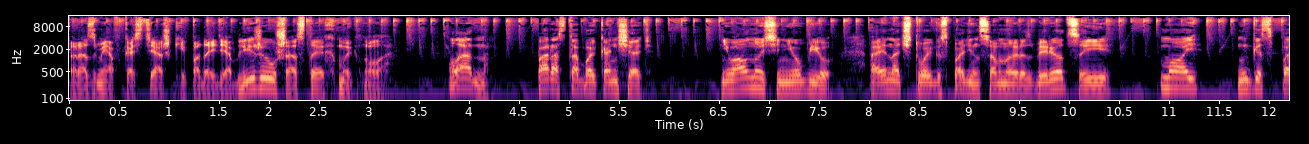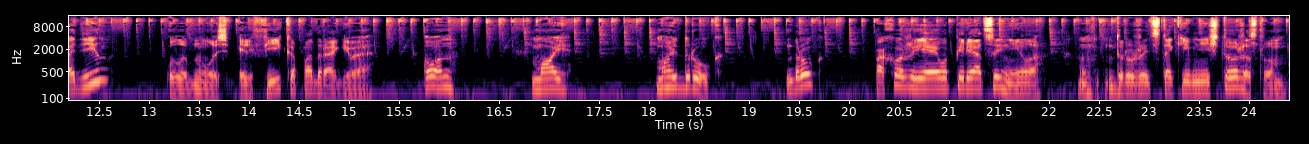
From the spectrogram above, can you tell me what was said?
Размяв костяшки, подойдя ближе, ушастая хмыкнула. «Ладно, пора с тобой кончать. Не волнуйся, не убью, а иначе твой господин со мной разберется и...» «Мой», «Господин?» — улыбнулась эльфийка, подрагивая. «Он мой... мой друг». «Друг? Похоже, я его переоценила. Дружить с таким ничтожеством?»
